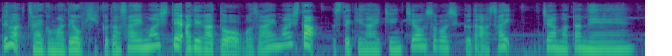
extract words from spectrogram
では最後までお聴きくださいましてありがとうございました。素敵な一日をお過ごしください。じゃあまたね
